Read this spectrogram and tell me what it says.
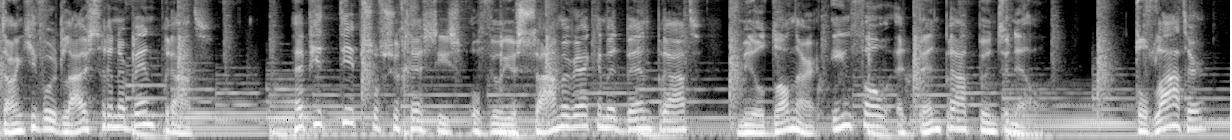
Dank je voor het luisteren naar Bandpraat. Heb je tips of suggesties of wil je samenwerken met Bandpraat? Mail dan naar info.bandpraat.nl. Tot later!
